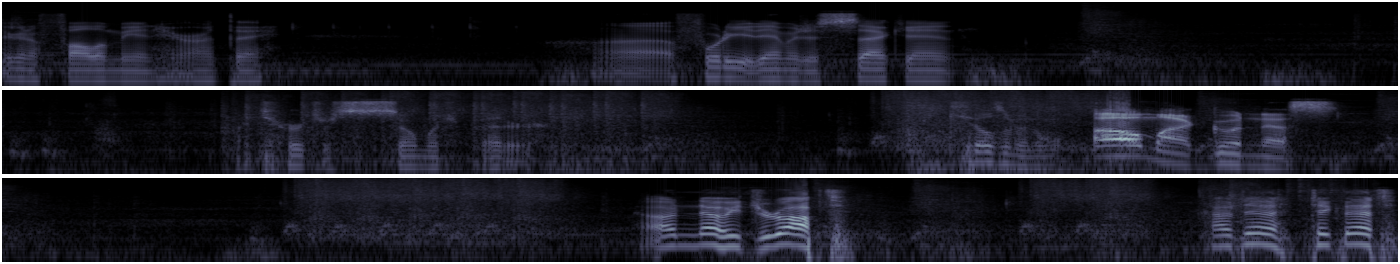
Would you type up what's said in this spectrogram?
They're gonna follow me in here, aren't they? Uh, 48 damage a second. My turrets are so much better. Kills them in. Oh my goodness! Oh no, he dropped! How dare take that!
